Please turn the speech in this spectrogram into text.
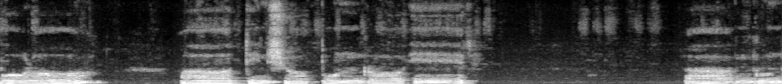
বড় তিনশো পনেরো এর গুণ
